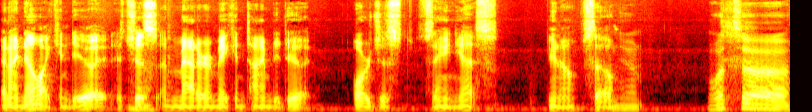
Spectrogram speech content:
and I know I can do it. It's just a matter of making time to do it or just saying yes, you know. So Yeah. What uh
